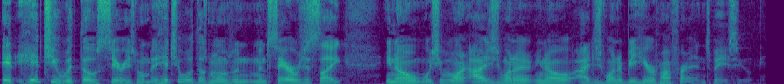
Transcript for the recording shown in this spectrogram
It hits you with those serious moments. It hits you with those moments when, when Sarah was just like, you know, what she want. I just want to, you know, I just want to be here with my friends, basically.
